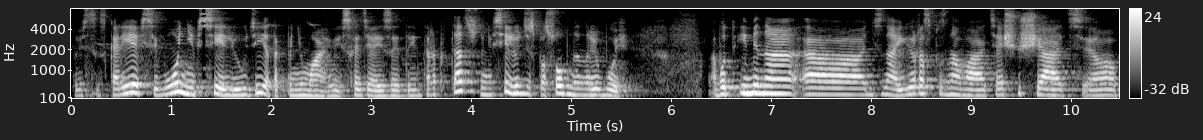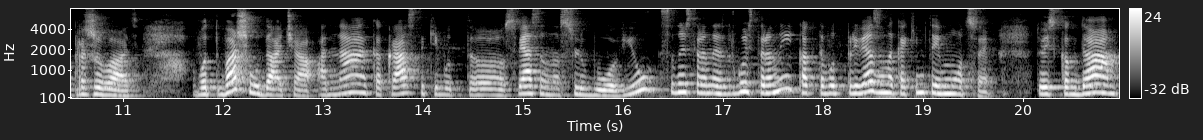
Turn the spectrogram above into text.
То есть, скорее всего, не все люди, я так понимаю, исходя из этой интерпретации, что не все люди способны на любовь. Вот именно, а, не знаю, ее распознавать, ощущать, а, проживать. Вот ваша удача, она как раз-таки вот э, связана с любовью, с одной стороны, а с другой стороны как-то вот привязана к каким-то эмоциям. То есть когда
